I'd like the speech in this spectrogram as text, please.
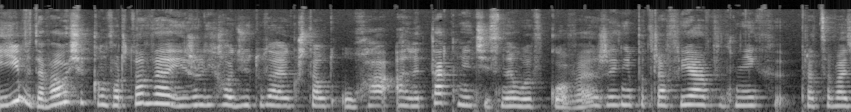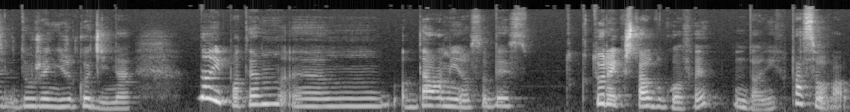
i wydawały się komfortowe, jeżeli chodzi tutaj o kształt ucha, ale tak mnie cisnęły w głowę, że nie potrafiłam w nich pracować dłużej niż godzinę. No i potem oddałam je osobie, której kształt głowy do nich pasował.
